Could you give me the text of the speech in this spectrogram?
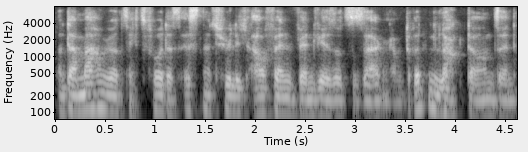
und da machen wir uns nichts vor, das ist natürlich auch, wenn, wenn wir sozusagen am dritten Lockdown sind,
